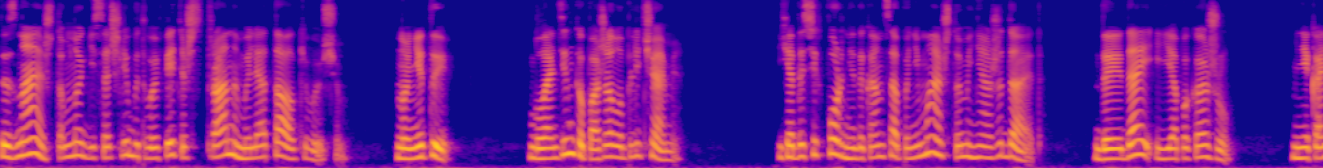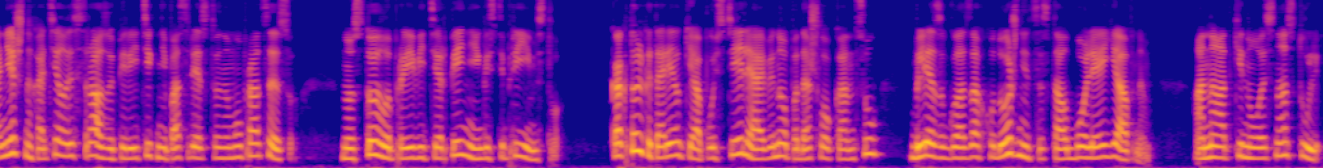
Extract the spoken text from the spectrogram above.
Ты знаешь, что многие сочли бы твой фетиш странным или отталкивающим. Но не ты. Блондинка пожала плечами. Я до сих пор не до конца понимаю, что меня ожидает. Доедай, и я покажу. Мне, конечно, хотелось сразу перейти к непосредственному процессу, но стоило проявить терпение и гостеприимство. Как только тарелки опустели, а вино подошло к концу, блеск в глазах художницы стал более явным. Она откинулась на стуле,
